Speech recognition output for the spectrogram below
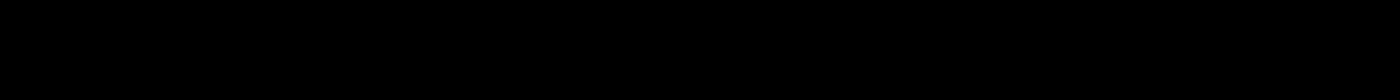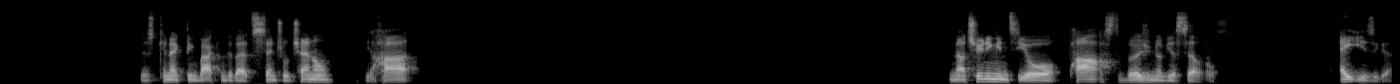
Just connecting back into that central channel, your heart. Now tuning into your past version of yourself eight years ago.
